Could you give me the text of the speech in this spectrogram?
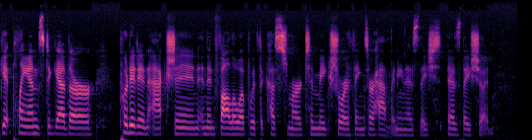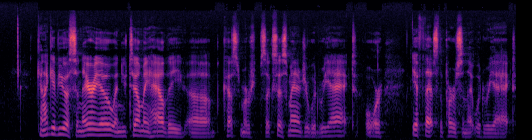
get plans together, put it in action, and then follow up with the customer to make sure things are happening as they sh- as they should. Can I give you a scenario and you tell me how the uh, customer success manager would react, or if that's the person that would react?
